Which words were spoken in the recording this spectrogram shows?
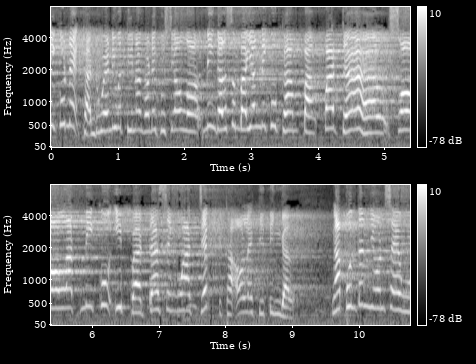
niku nek gak duweni wedi nang Gusti Allah, ninggal sembayang niku gampang. Padahal salat niku ibadah sing wajib gak oleh ditinggal. Ngapunten nyuwun sewu,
